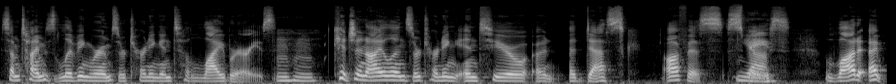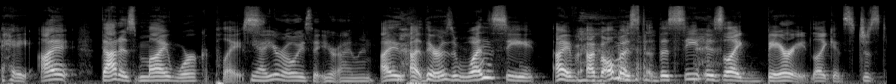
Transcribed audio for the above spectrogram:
sometimes living rooms are turning into libraries. Mm-hmm. Kitchen islands are turning into a, a desk office Yeah. space. A lot of I, hey, I that is my workplace. Yeah, you're always at your island. I uh, there is one seat. I've I've almost the seat is like buried. Like it's just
